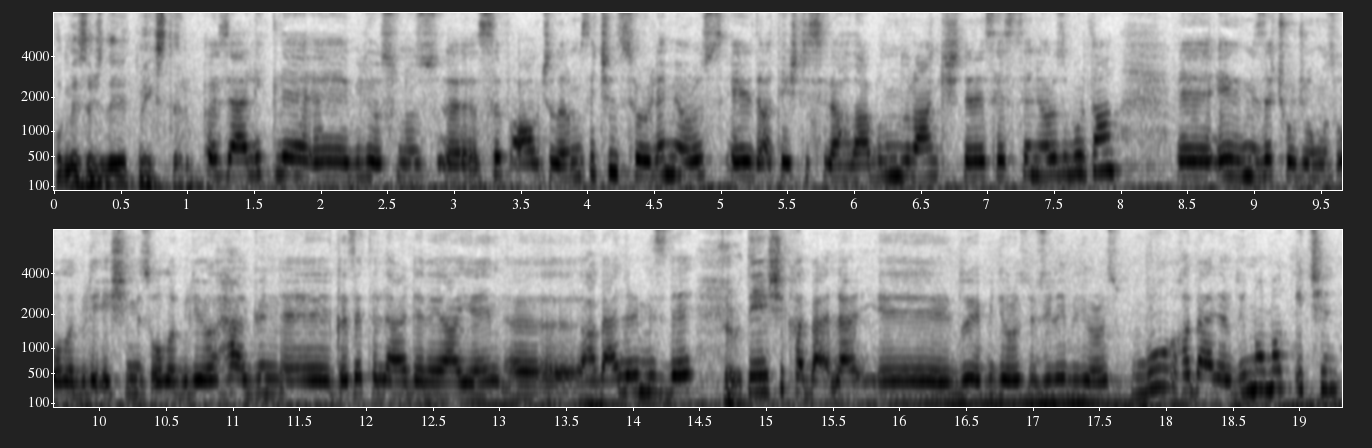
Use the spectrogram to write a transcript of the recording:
Bu mesajı da iletmek isterim. özellikle e, biliyorsunuz e, sırf avcılarımız için söylemiyoruz. Evde ateşli silahlar bulunduran kişilere sesleniyoruz. Buradan e, evimizde çocuğumuz olabiliyor, eşimiz olabiliyor. Her gün gazetelerde veya yayın haberlerimizde Evet. değişik haberler duyabiliyoruz, üzülebiliyoruz. Bu haberleri duymamak için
